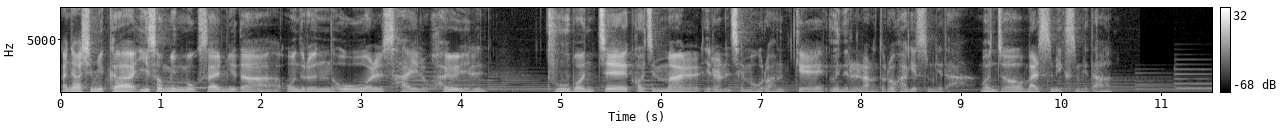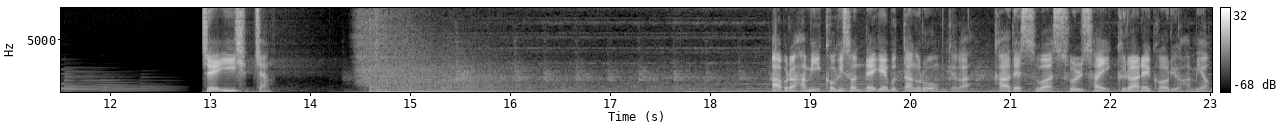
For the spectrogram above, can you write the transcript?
안녕하십니까 이성민 목사입니다. 오늘은 5월 4일 화요일 두 번째 거짓말이라는 제목으로 함께 은혜를 나누도록 하겠습니다. 먼저 말씀 읽습니다. 제 20장 아브라함이 거기서 네게부 땅으로 옮겨가 가데스와 술 사이 그랄에 거류하며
